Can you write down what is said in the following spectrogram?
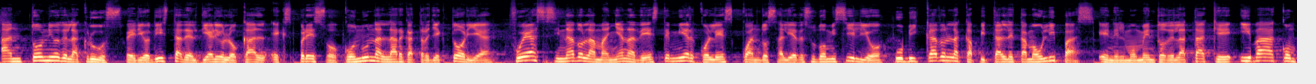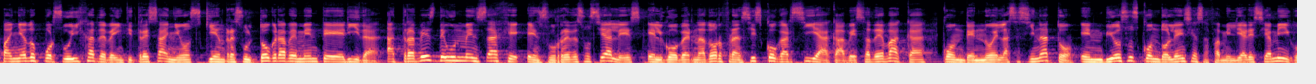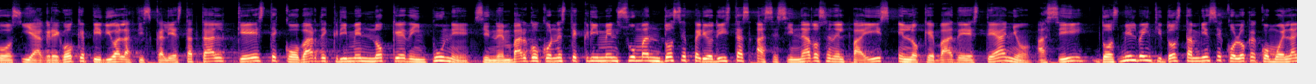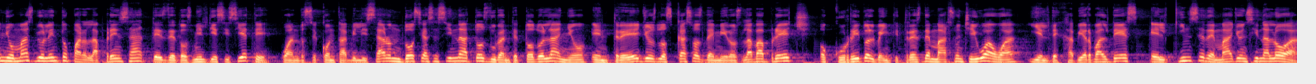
Antonio de la Cruz, periodista del diario local Expreso con una larga trayectoria, fue asesinado la mañana de este miércoles cuando salía de su domicilio, ubicado en la capital de Tamaulipas. En el momento del ataque iba acompañado por su hija de 23 años, quien resultó gravemente herida. A través de un mensaje en sus redes sociales, el gobernador Francisco García Cabeza de Vaca condenó el asesinato, envió sus condolencias a familiares y amigos y agregó que pidió a la Fiscalía Estatal que este cobarde crimen no quede impune. Sin embargo, con este crimen suman 12 periodistas asesinados en el país en lo que va de este año. Así, 2022 también se coloca como el año más violento para la prensa desde 2017, cuando se contabilizaron 12 asesinatos durante todo el año, entre ellos los casos de Miroslava Brecht, ocurrido el 23 de marzo en Chihuahua, y el de Javier Valdés el 15 de mayo en Sinaloa.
